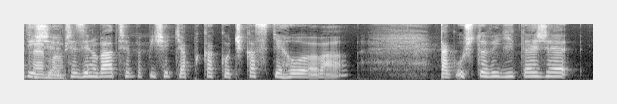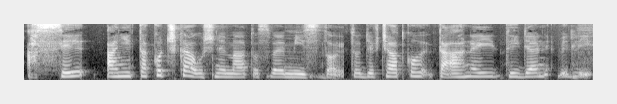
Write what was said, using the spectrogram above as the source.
když Březinová třeba píše ťapka, kočka, stěhová, tak už to vidíte, že asi ani ta kočka už nemá to své místo. To děvčátko táhne jí týden, bydlí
